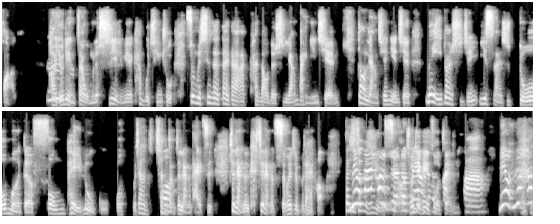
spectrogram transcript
化了。啊，有点在我们的视野里面看不清楚，所以我们现在带大家看到的是两百年前到两千年前那一段时间，伊斯兰是多么的丰沛露骨。我我这样上讲这两个台词，这两个这两个词汇是不太好，但是真的是如此啊。球姐可以作证啊，没有，因为他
